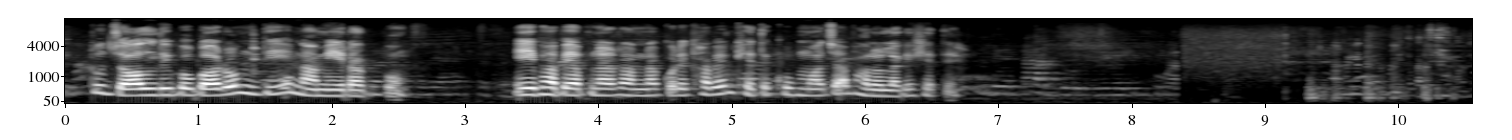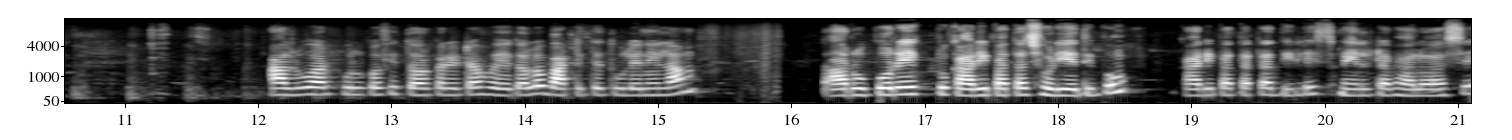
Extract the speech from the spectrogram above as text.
একটু জল দিব গরম দিয়ে নামিয়ে রাখব। এইভাবে আপনারা রান্না করে খাবেন, খেতে খুব মজা, ভালো লাগে খেতে। আলু আর ফুলকপির তরকারিটা হয়ে গেল, বাটিতে তুলে নিলাম। তার উপরে একটু কারি পাতা ছড়িয়ে দিব। কারি পাতাটা দিলে স্মেলটা ভালো আসে,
